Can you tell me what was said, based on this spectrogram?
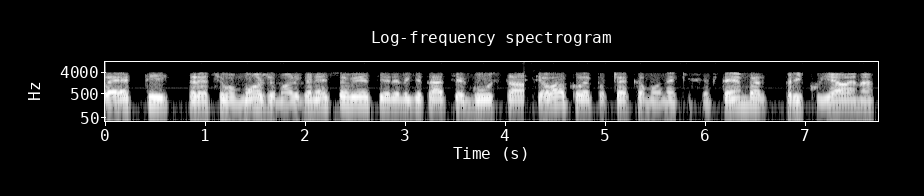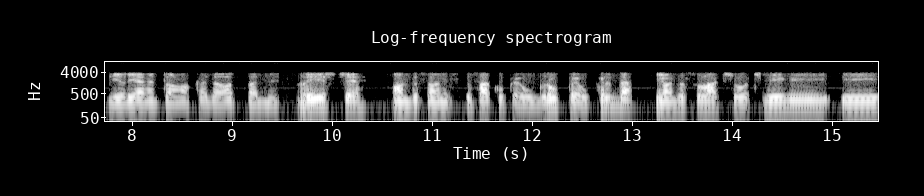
leti, recimo možemo, ali ga nećemo vidjeti jer je vegetacija gusta. I ovako lepo čekamo neki septembar, priku jelena ili eventualno kada otpadne lišće, onda se oni sakupe u grupe, u krda i onda su lakše učljivi i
